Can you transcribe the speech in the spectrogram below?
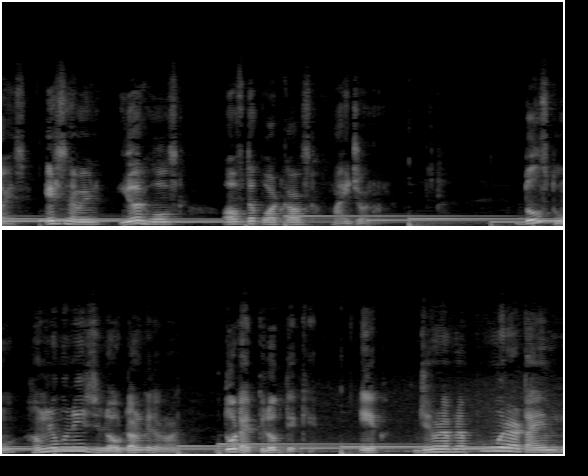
guys it's Naveen your host of the podcast my journal दोस्तों, हम लोगों ने इस लॉकडाउन के दौरान दो टाइप के लोग देखे। एक, जिन्होंने अपना पूरा टाइम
